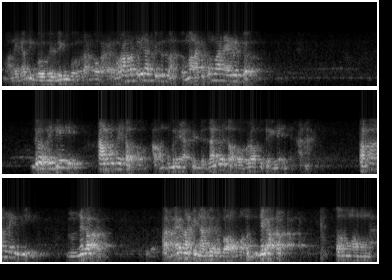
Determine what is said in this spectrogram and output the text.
Malaikat bawah building, orang orang orang itu Nabi Lut langsung. Malah itu mana yang itu? Dua ini kamu ini sopo, kamu kemudian Nabi. Lalu kalau putri ini anak. Bapak ini di, negara. Karena lagi Nabi Lut, negara. Somo ngomongan.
